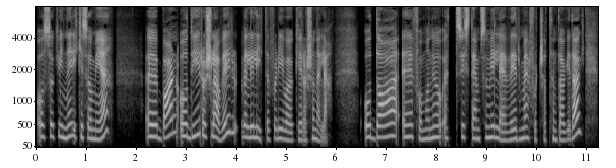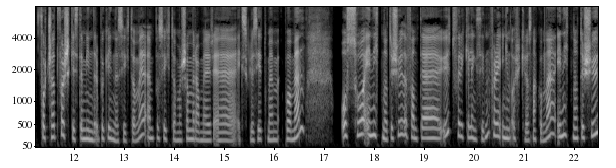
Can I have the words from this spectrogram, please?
og så kvinner ikke så mye. Barn og dyr og slaver veldig lite, for de var jo ikke rasjonelle. Og da eh, får man jo et system som vi lever med fortsatt en dag i dag. Fortsatt forskes det mindre på kvinnesykdommer enn på sykdommer som rammer eh, eksklusivt på menn. Og så, i 1987, det fant jeg ut for ikke lenge siden, fordi ingen orker å snakke om det, i 1987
